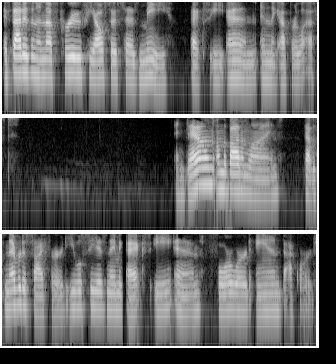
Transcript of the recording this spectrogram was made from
If that isn't enough proof, he also says me, X E N, in the upper left. And down on the bottom line, that was never deciphered, you will see his name X E N forward and backward.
